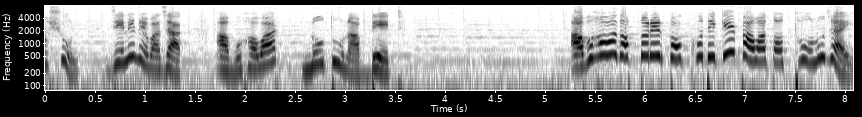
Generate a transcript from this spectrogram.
আসুন, জেনে নেওয়া যাক আবহাওয়ার নতুন আপডেট। আবহাওয়া দপ্তরের পক্ষ থেকে পাওয়া তথ্য অনুযায়ী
